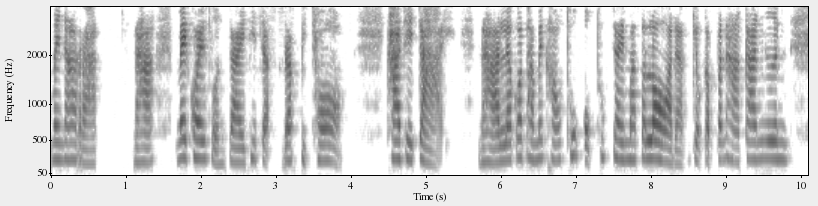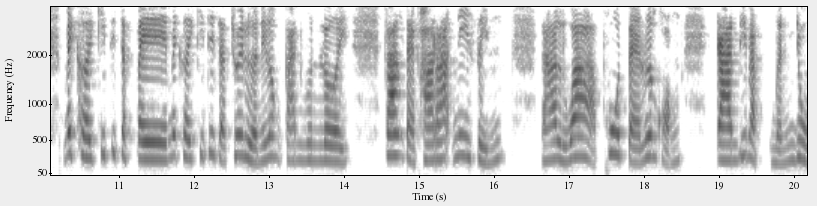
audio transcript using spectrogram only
ไม่น่ารัก นะคะไม่ค่อยสนใจที่จะรับผิดชอบ ค่าใช้จ่ายนะคะแล้วก็ทำให้เขาทุกอกทุกใจมาตลอดอะเกี่ยวกับปัญหาการเงิน ไม่เคยคิดที่จะเปย์ไม่เคยคิดที่จะช่วยเหลือในเรื่องของการเงินเลย สร้างแต่ภาระหนี้สินนะคะหรือว่าพูดแต่เรื่องของการที่แบบเหมือนอยู่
